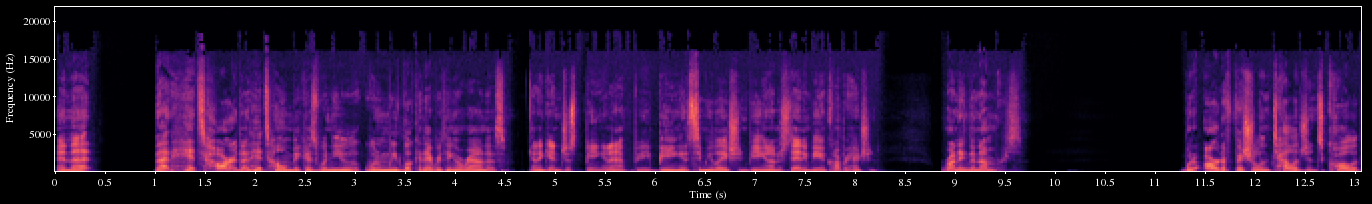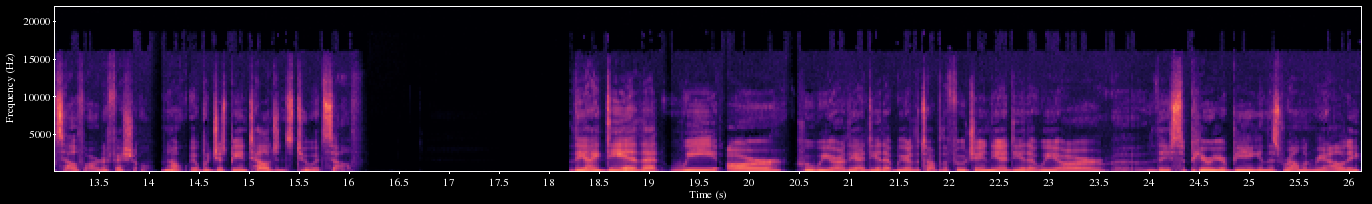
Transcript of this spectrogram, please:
And that that hits hard. That hits home because when you when we look at everything around us, and again, just being an app, being in simulation, being an understanding, being a comprehension, running the numbers. Would artificial intelligence call itself artificial? No, it would just be intelligence to itself. The idea that we are who we are, the idea that we are the top of the food chain, the idea that we are uh, the superior being in this realm and reality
